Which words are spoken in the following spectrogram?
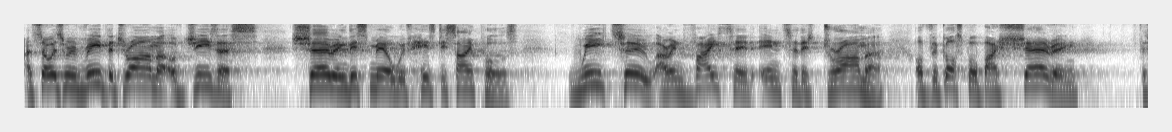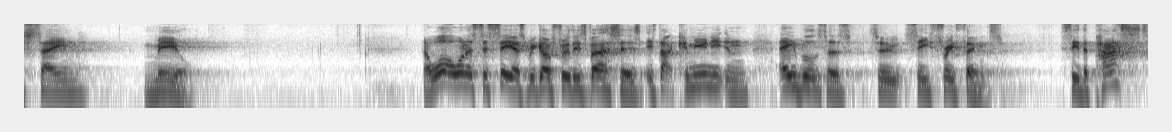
And so, as we read the drama of Jesus sharing this meal with his disciples, we too are invited into this drama of the gospel by sharing the same meal. Now, what I want us to see as we go through these verses is that communion enables us to see three things see the past,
